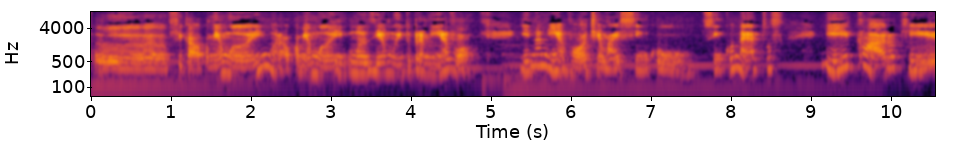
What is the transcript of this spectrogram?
Uh, ficava com a minha mãe, morava com a minha mãe, mas ia muito para minha avó. E na minha avó tinha mais cinco, cinco netos. E claro que,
